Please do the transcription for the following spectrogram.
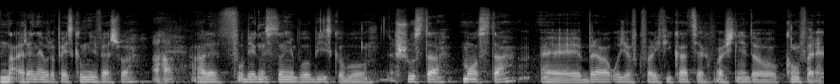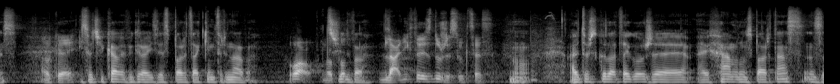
na arenę europejską europejską nie weszła, Aha. ale w ubiegłym sezonie było blisko, bo szósta Mosta e, brała udział w kwalifikacjach właśnie do konferencji. Okay. I co ciekawe, wygrali ze Spartakiem Trnawa. Wow, no to dla nich to jest duży sukces. No, ale to wszystko dlatego, że Hamrun Spartans z,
